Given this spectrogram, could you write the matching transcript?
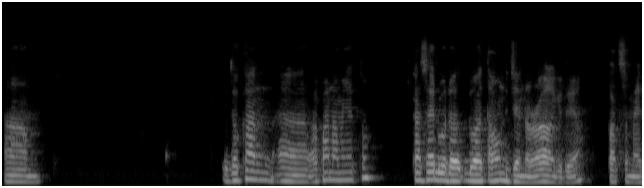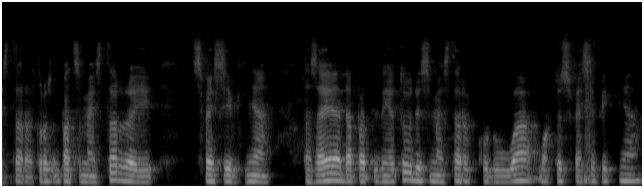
em, itu kan eh, apa namanya tuh? Kan saya dua, dua tahun di general gitu ya empat semester. Terus empat semester dari spesifiknya. Nah, saya dapat ini itu di semester kedua waktu spesifiknya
